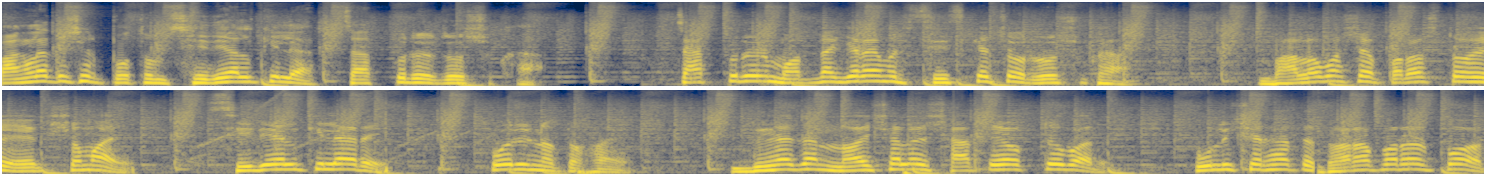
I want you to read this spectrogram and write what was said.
বাংলাদেশের প্রথম সিরিয়াল কিলার চাঁদপুরের রসুখা। চাঁদপুরের মদনা গ্রামের সিসকেচর রসুখা। ভালোবাসা পরাস্ত হয়ে এক সময় সিরিয়াল কিলারে পরিণত হয়। দু হাজার নয় সালের সাতই অক্টোবর পুলিশের হাতে ধরা পড়ার পর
